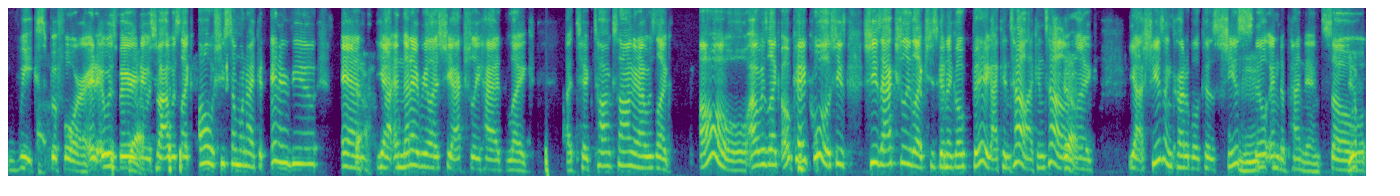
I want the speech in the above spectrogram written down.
weeks before, and it was very Yeah. new. So I was like, oh, she's someone I could interview, and yeah. and then I realized she actually had like a TikTok song, and I was like. Oh, I was like, okay, cool. She's she's actually like she's gonna go big. I can tell. I can tell. Yeah. And like, yeah, she's incredible because she's Mhm. still independent. So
